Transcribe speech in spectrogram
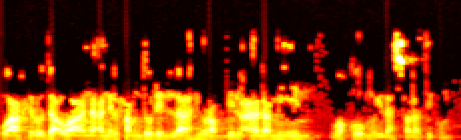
Wa akhiru da'wana anil hamdulillahi rabbil alamin. Wa qumu ila salatikum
